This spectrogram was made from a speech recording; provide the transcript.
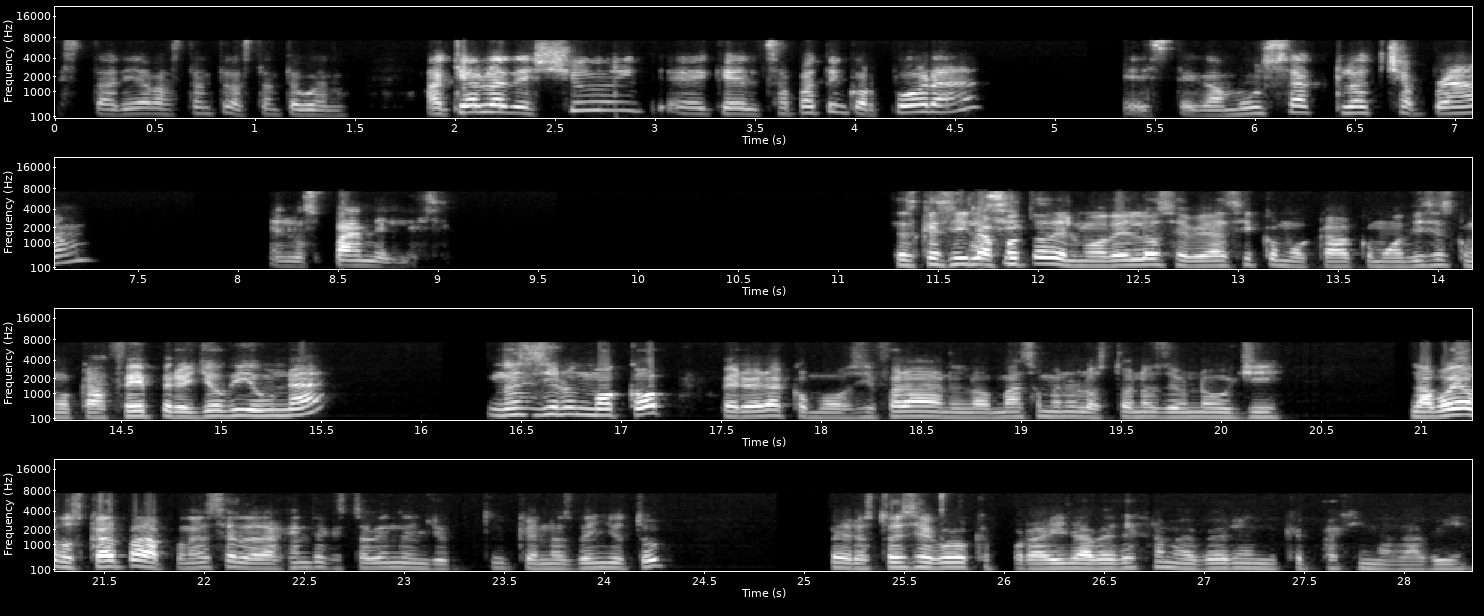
estaría bastante, bastante bueno. Aquí habla de shoe, eh, que el zapato incorpora este gamuza Clutcha Brown en los paneles. Es que sí, la foto del modelo se ve así como, como dices, como café, pero yo vi una, no sé si era un mock-up, pero era como si fueran lo, más o menos los tonos de un OG. La voy a buscar para ponérsela a la gente que está viendo en YouTube, que nos ve en YouTube, pero estoy seguro que por ahí la ve. Déjame ver en qué página la vi.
